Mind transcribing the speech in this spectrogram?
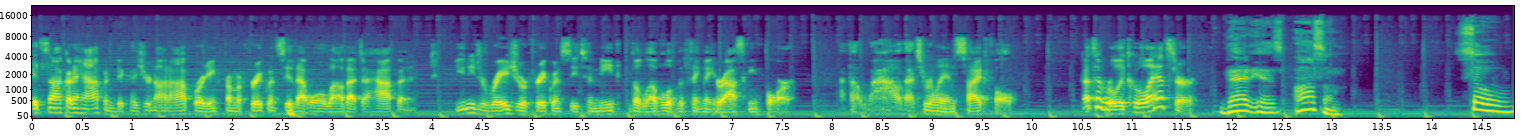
it's not going to happen because you're not operating from a frequency that will allow that to happen. You need to raise your frequency to meet the level of the thing that you're asking for. I thought, wow, that's really insightful. That's a really cool answer. That is awesome. So,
